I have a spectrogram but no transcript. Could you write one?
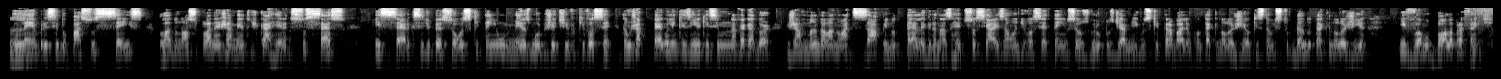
Lembre-se do passo 6 lá do nosso planejamento de carreira de sucesso e cerque-se de pessoas que tenham o mesmo objetivo que você. Então já pega o linkzinho aqui em cima no navegador, já manda lá no WhatsApp, no Telegram, nas redes sociais onde você tem os seus grupos de amigos que trabalham com tecnologia ou que estão estudando tecnologia e vamos bola para frente.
